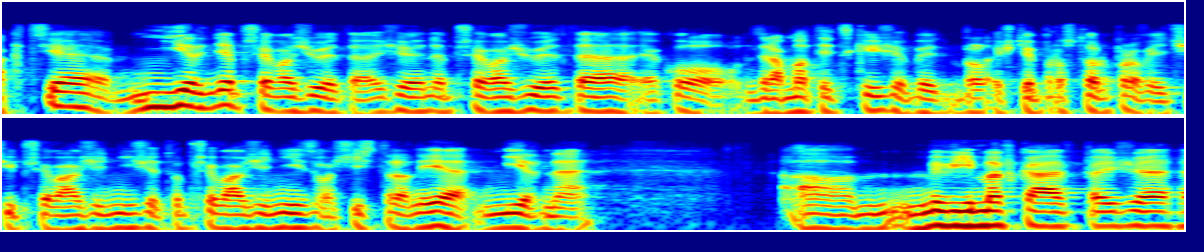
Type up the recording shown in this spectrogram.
akcie mírně převažujete, že nepřevažujete jako dramaticky, že by byl ještě prostor pro větší převážení, že to převážení z vaší strany je mírné. A my víme v KFP, že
